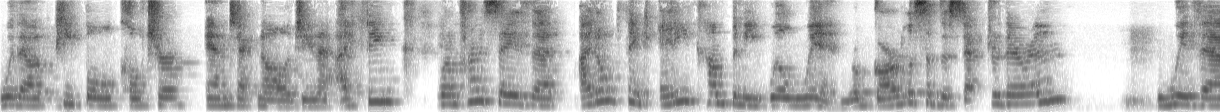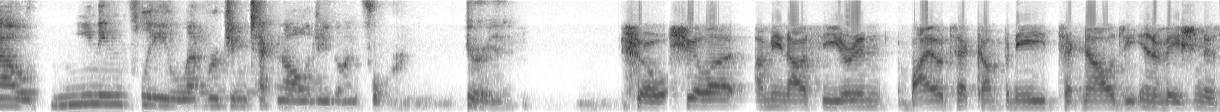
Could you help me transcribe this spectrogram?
without people, culture, and technology. And I think what I'm trying to say is that I don't think any company will win, regardless of the sector they're in, without meaningfully leveraging technology going forward, period. So, Sheila, I mean, obviously, you're in a biotech company. Technology innovation is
